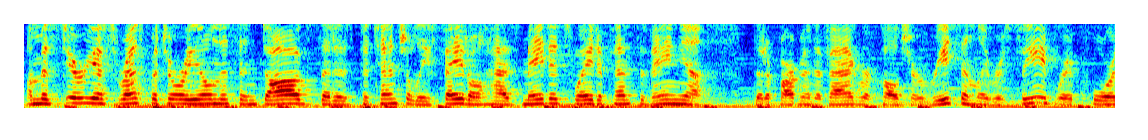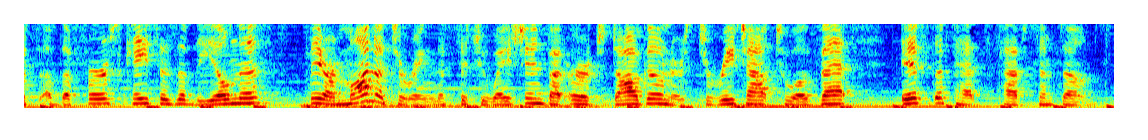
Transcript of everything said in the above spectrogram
A mysterious respiratory illness in dogs that is potentially fatal has made its way to Pennsylvania. The Department of Agriculture recently received reports of the first cases of the illness. They are monitoring the situation but urge dog owners to reach out to a vet if the pets have symptoms.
